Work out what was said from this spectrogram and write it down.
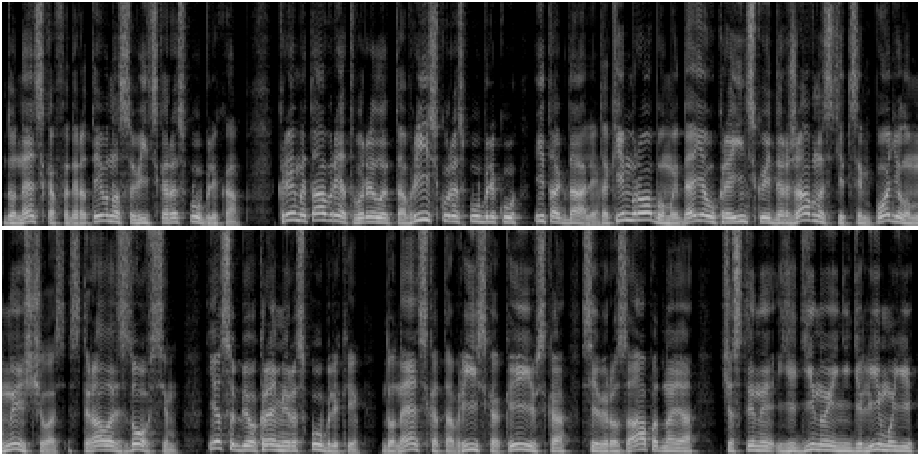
Донецька Федеративна Совітська Республіка. Крим і Таврія творили Таврійську республіку і так далі. Таким робом ідея української державності цим поділом нищилась, стиралась зовсім. Є собі окремі республіки: Донецька, Таврійська, Київська, Сєвєрозападна, частини єдиної неділімої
